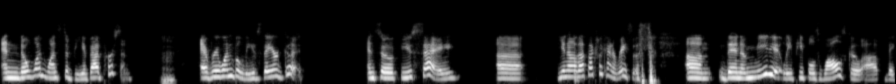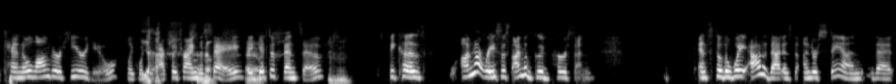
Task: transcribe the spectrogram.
And no one wants to be a bad person. Mhm. everyone believes they are good. And so if you say uh you know that's actually kind of racist um then immediately people's walls go up. They can no longer hear you like what you're actually trying to say. They get defensive Mhm. because I'm not racist, I'm a good person. And so the way out of that is to understand that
